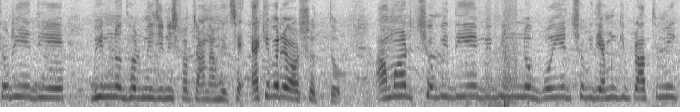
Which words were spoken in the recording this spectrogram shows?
সরিয়ে দিয়ে ভিন্ন ধর্মী জিনিসপত্র আনা হয়েছে। একেবারে অসত্য। আমার ছবি দিয়ে বিভিন্ন বইয়ের ছবি দিয়ে, এমনকি প্রাথমিক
